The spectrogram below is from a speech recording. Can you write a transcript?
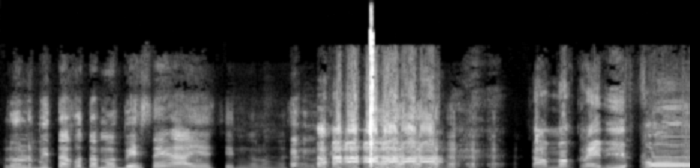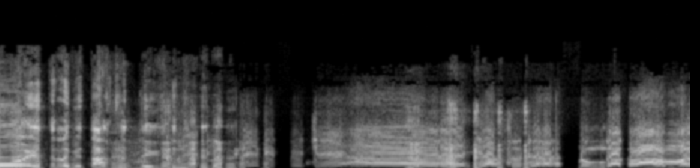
Lu lebih takut sama BCA ya, Cin kalau nggak salah. sama kredivo itu lebih takut deh kayaknya. kredit BCA yang sudah nunggak lama.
